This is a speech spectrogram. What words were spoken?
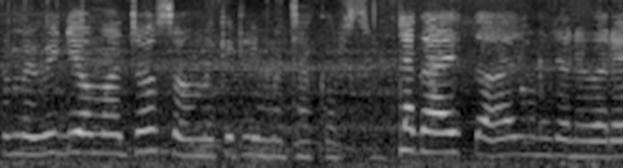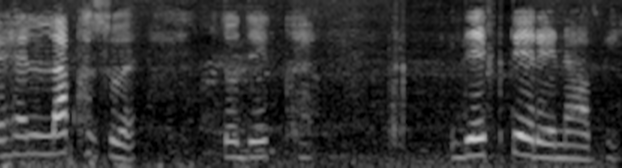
તમે વિડીયોમાં જોશો, અમે કેટલી મજા કરશું. લગાય તો હાલ વરે હેલ વારે હે તો દેખ, દેખતે રહેના આપી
